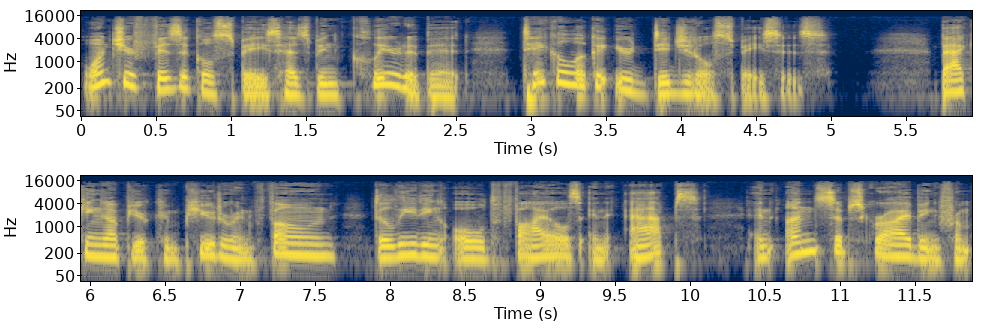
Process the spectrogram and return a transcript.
Once your physical space has been cleared a bit, take a look at your digital spaces. Backing up your computer and phone, deleting old files and apps, and unsubscribing from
